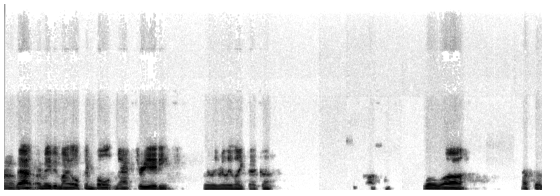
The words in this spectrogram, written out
don't know that, or maybe my open bolt Mac 380. Really, really like that gun. Awesome. We'll uh, have to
